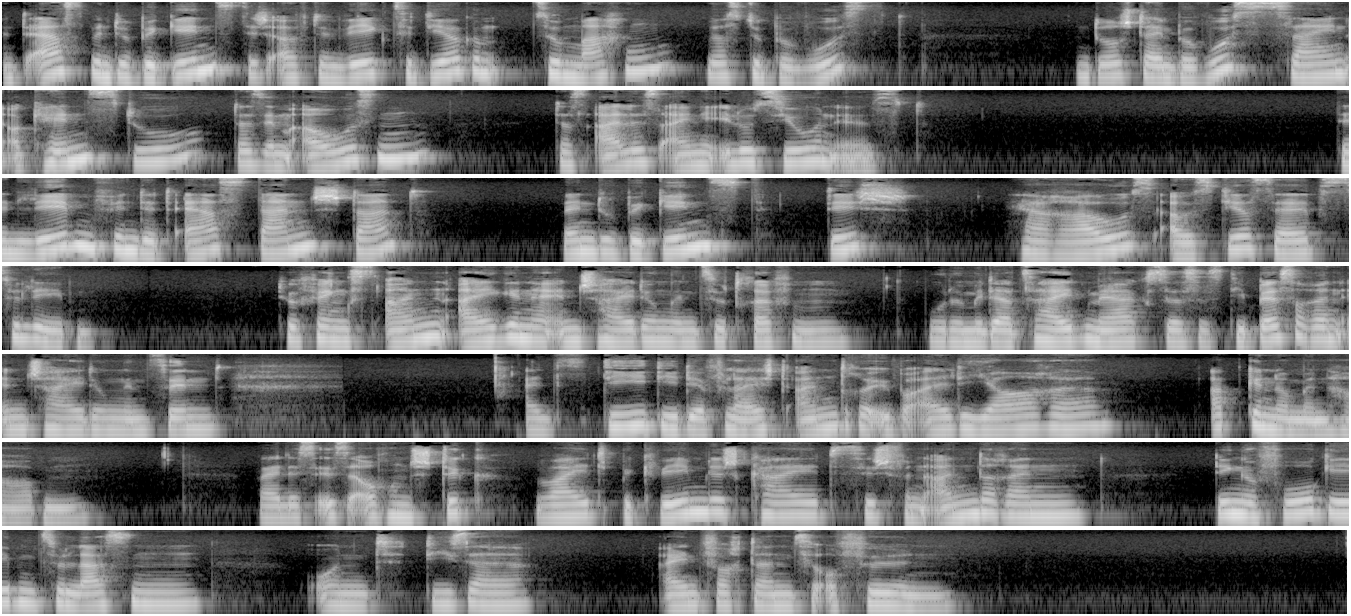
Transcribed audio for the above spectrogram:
Und erst wenn du beginnst, dich auf den Weg zu dir zu machen, wirst du bewusst und durch dein Bewusstsein erkennst du, dass im Außen das alles eine Illusion ist. Denn Leben findet erst dann statt, wenn du beginnst, dich heraus aus dir selbst zu leben. Du fängst an, eigene Entscheidungen zu treffen, wo du mit der Zeit merkst, dass es die besseren Entscheidungen sind, als die, die dir vielleicht andere über all die Jahre abgenommen haben. Weil es ist auch ein Stück weit Bequemlichkeit, sich von anderen Dinge vorgeben zu lassen und diese einfach dann zu erfüllen.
